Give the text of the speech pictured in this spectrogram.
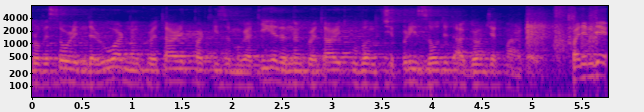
profesori të nderuar, nënkryetarit të Partisë Demokratike dhe nënkryetarit të Kuvendit të Shqipërisë, zotit Agron Gjekmarkaj. Faleminderit!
